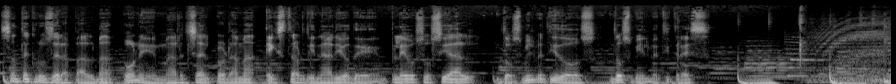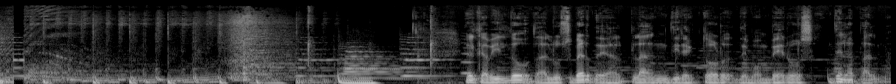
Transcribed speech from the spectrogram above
Santa Cruz de la Palma pone en marcha el programa extraordinario de empleo social 2022-2023. El Cabildo da luz verde al Plan Director de Bomberos de La Palma.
